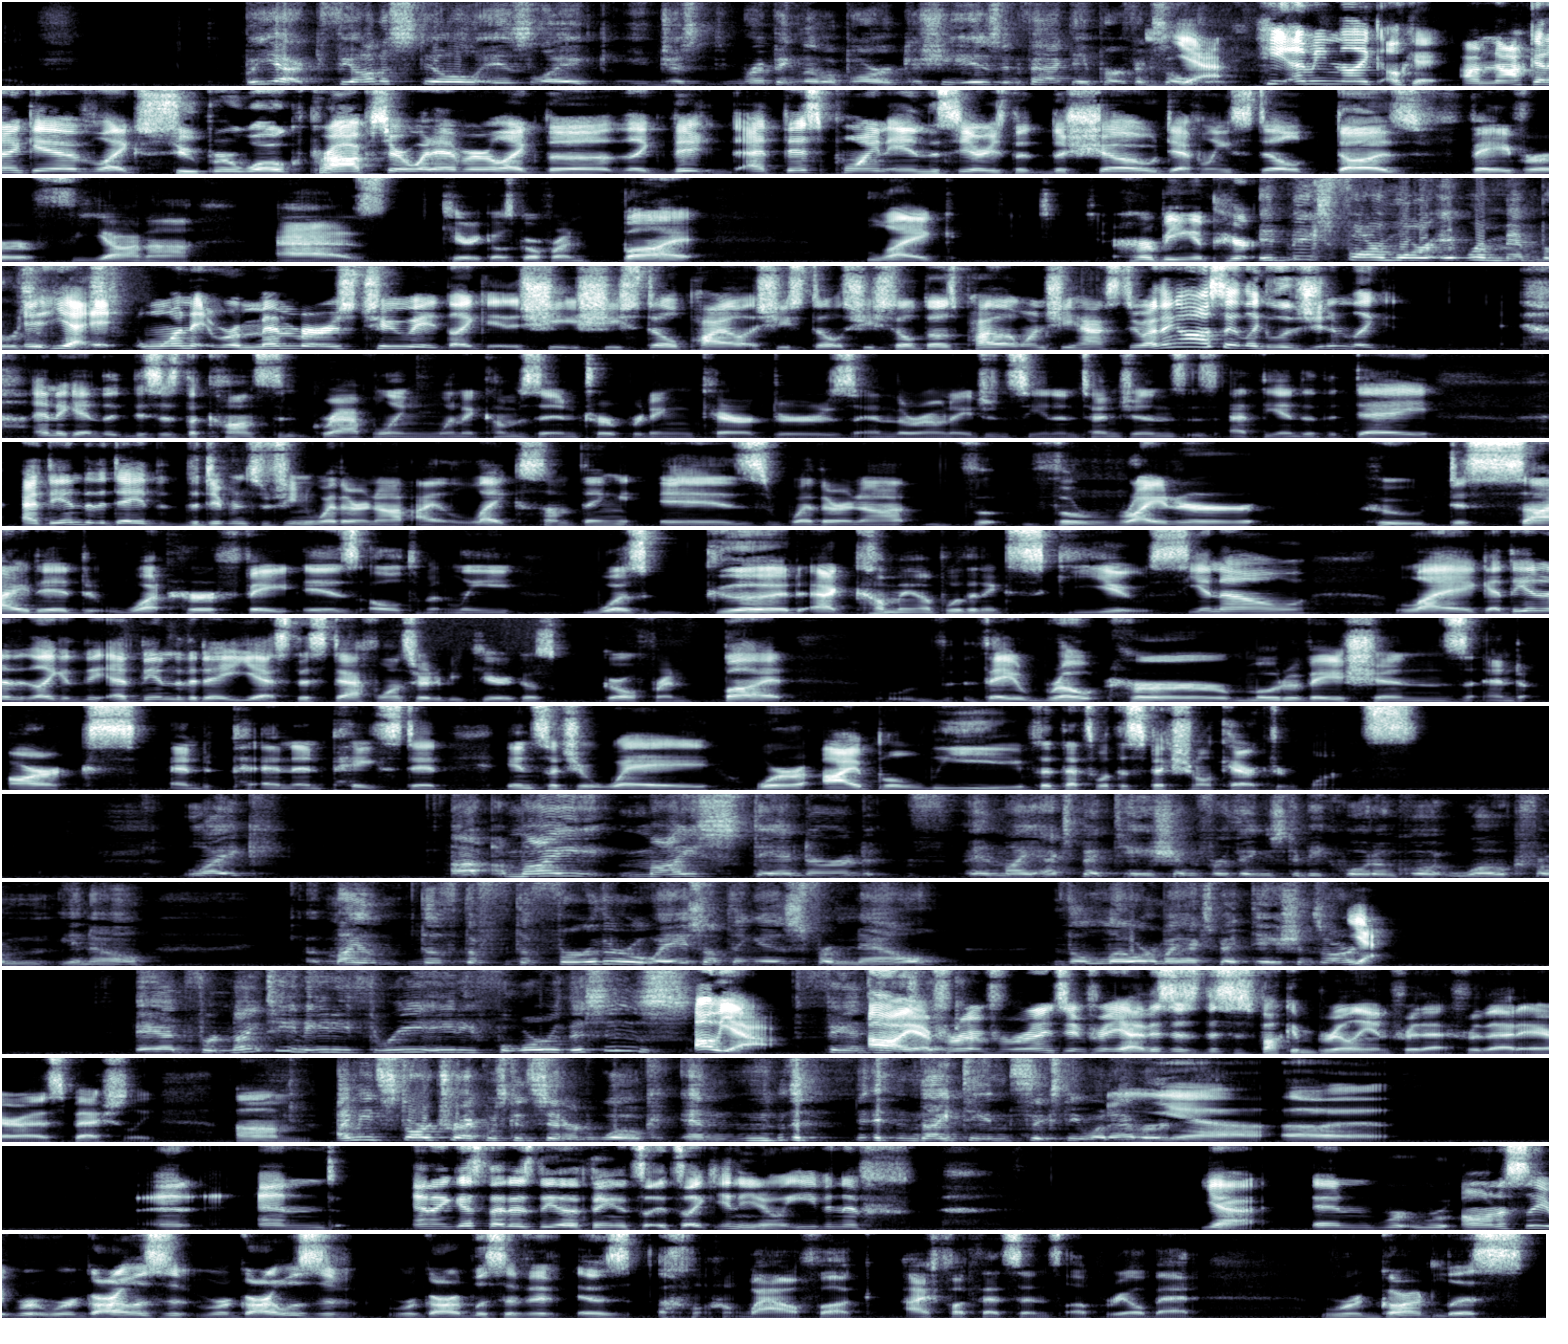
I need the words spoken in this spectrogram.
But yeah, Fiona still is like just ripping them apart because she is in fact a perfect soldier. yeah he i mean like okay i'm not gonna give like super woke props or whatever like the like the, at this point in the series the, the show definitely still does favor fiona as kiriko's girlfriend but like her being a pure It makes far more. It remembers. it, yeah it, one it remembers too it like she she still pilot she still she still does pilot when she has to i think honestly like legit like and again this is the constant grappling when it comes to interpreting characters and their own agency and intentions is at the end of the day at the end of the day the, the difference between whether or not i like something is whether or not the the writer who decided what her fate is ultimately was good at coming up with an excuse you know? Like at the end of the, like at the, at the end of the day yes this staff wants her to be kiriko's girlfriend but they wrote her motivations and arcs and and and paced it in such a way where i believe that that's what this fictional character wants. Like uh, my my standard and my expectation for things to be quote unquote woke from you know my the the, the further away something is from now the lower my expectations are. Yeah. and for 1983 84 this is oh yeah. Fantastic oh yeah for for, for yeah this is this is fucking brilliant for that for that era especially um i mean star trek was considered woke in, in 1960 whatever Yeah, uh, and and and I guess that is the other thing. It's it's like you know even if, yeah, and re- re- honestly, re- regardless of regardless of regardless of it is wow, fuck, I fucked that sentence up real bad. Regardless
